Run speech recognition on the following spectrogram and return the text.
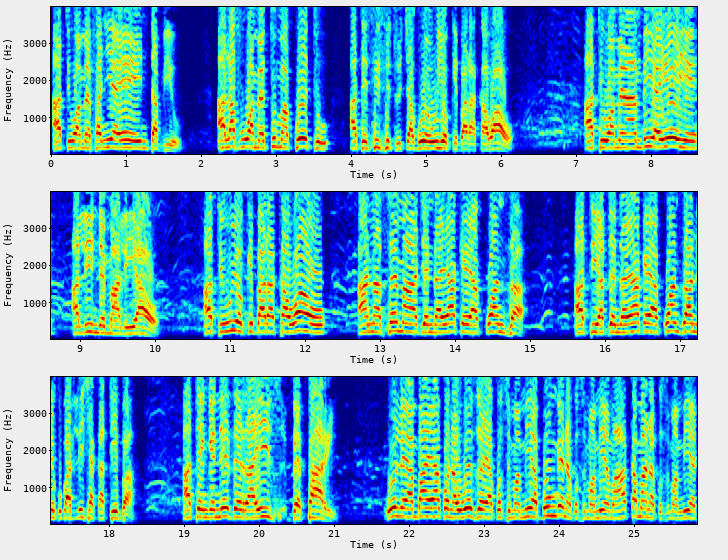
ati wamefanyia yeye interview, alafu wametuma kwetu ati sisi tuchague huyo kibaraka wao, ati wameambia yeye alinde mali yao, ati huyo kibaraka wao anasema ajenda yake ya kwanza ati ajenda yake ya kwanza ni kubadilisha katiba, atengeneze rais bepari, ule ambaye ako na uwezo ya kusimamia bunge na kusimamia mahakama na kusimamia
